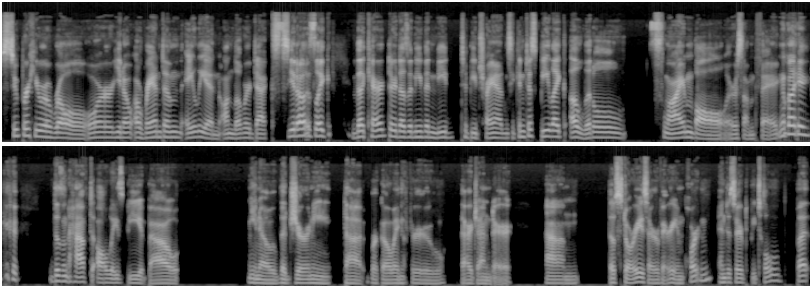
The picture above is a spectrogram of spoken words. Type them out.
superhero role or, you know, a random alien on lower decks. You know, it's like the character doesn't even need to be trans. He can just be like a little slime ball or something. Like doesn't have to always be about, you know, the journey that we're going through our gender. Um, those stories are very important and deserve to be told, but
